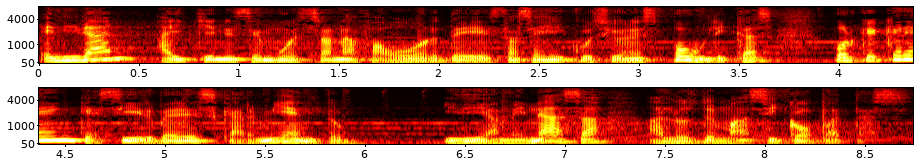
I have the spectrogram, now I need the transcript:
en Irán hay quienes se muestran a favor de estas ejecuciones públicas porque creen que sirve de escarmiento y de amenaza a los demás psicópatas,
